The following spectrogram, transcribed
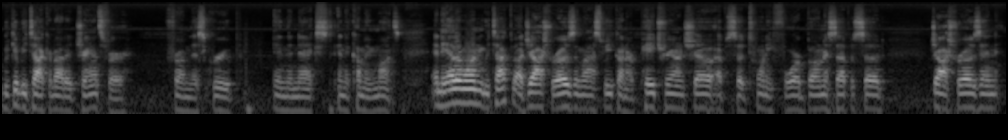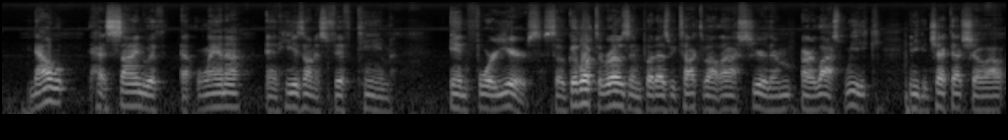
we could be talking about a transfer from this group in the next, in the coming months. And the other one, we talked about Josh Rosen last week on our Patreon show, episode 24, bonus episode. Josh Rosen now has signed with Atlanta, and he is on his fifth team in four years. So good luck to Rosen. But as we talked about last year, there or last week, and you can check that show out.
